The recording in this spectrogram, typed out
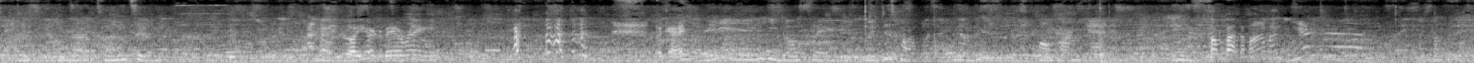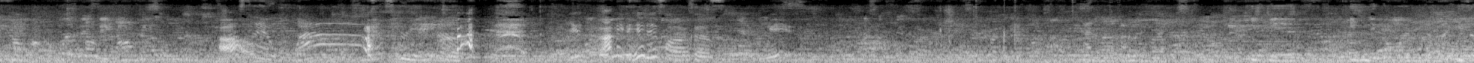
said his young girl 22. I know Oh, you heard the bell ring? okay. Then he gonna say, but this part wasn't, you know, this is the fun part he added. Something about the mama? yeah, something that you come from, from the mom. I Oh. said, wow, that's creative. I need to hear this one because weird. I love how he can keep it going because like he's a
